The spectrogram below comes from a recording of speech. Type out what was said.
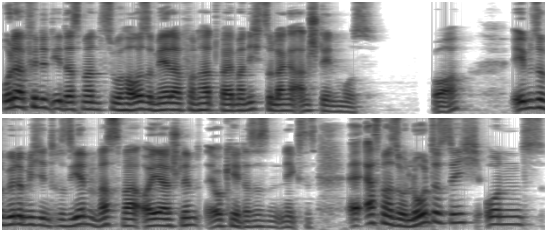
Oder findet ihr, dass man zu Hause mehr davon hat, weil man nicht so lange anstehen muss? Ja. Ebenso würde mich interessieren, was war euer schlimmstes, okay, das ist ein nächstes. Äh, erstmal so, lohnt es sich und,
